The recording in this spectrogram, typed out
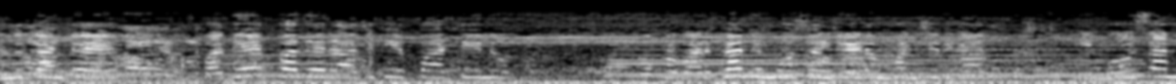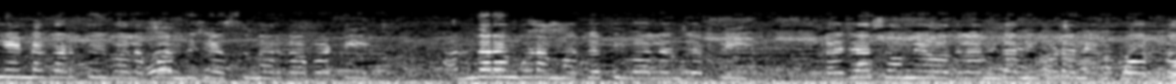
ఎందుకంటే పదే పదే రాజకీయ పార్టీలు ఒక వర్గాన్ని మోసం చేయడం మంచిది కాదు. ఈ మోసాన్ని ఎండగడుతూ ఇవాళ బంద్ చేస్తున్నారు కాబట్టి అందరం కూడా మద్దతు ఇవ్వాలని చెప్పి ప్రజాస్వామ్యవాదులందరినీ కూడా నేను కోరుతూ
